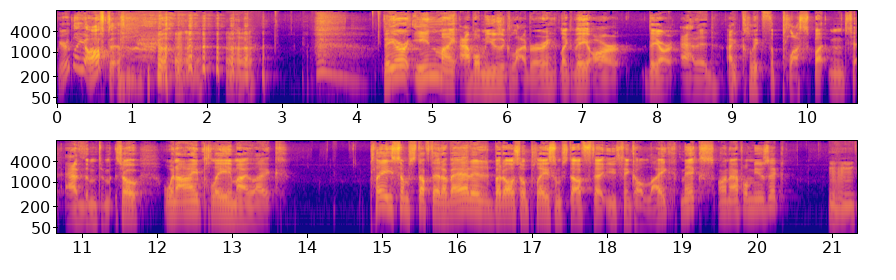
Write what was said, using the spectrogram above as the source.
weirdly often. They are in my Apple Music library. Like they are, they are added. I click the plus button to add them to. My, So when I play my like, play some stuff that I've added, but also play some stuff that you think I'll like mix on Apple Music. Mm-hmm.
